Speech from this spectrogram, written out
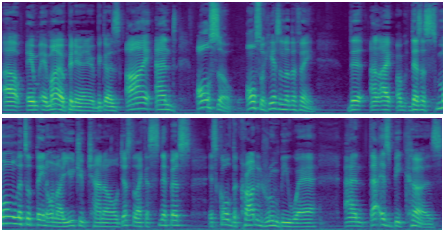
Uh, in, in my opinion, anyway, because I and also also here's another thing. The, and I uh, there's a small little thing on our YouTube channel, just like a snippet. It's called the Crowded Room Beware, and that is because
